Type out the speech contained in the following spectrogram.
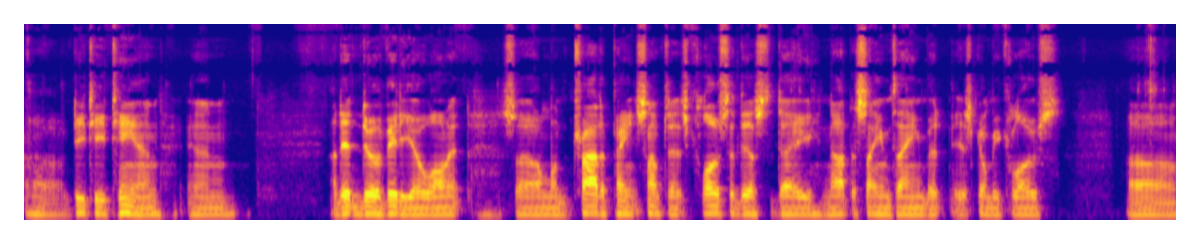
uh, DT10 and I didn't do a video on it. So I'm going to try to paint something that's close to this today. Not the same thing, but it's going to be close. Uh,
